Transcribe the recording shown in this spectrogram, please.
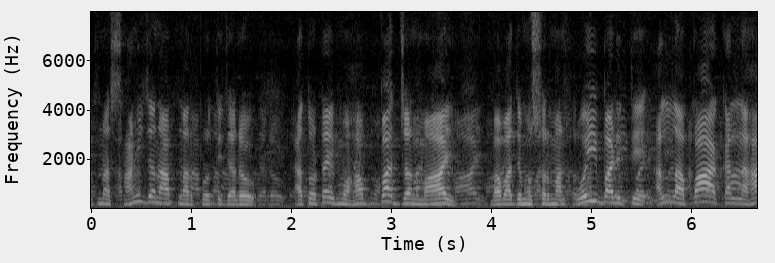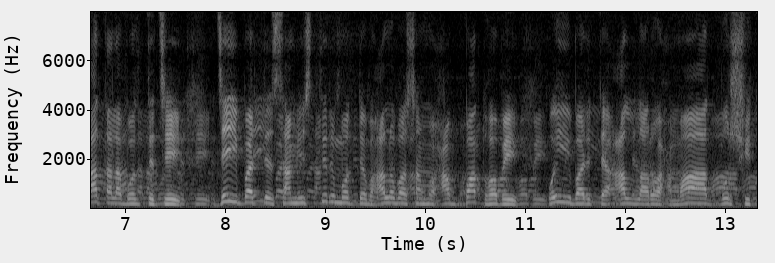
আপনার স্বামী যেন আপনার প্রতি যেন এতটাই মহাব্বত জন্মায়। বাবাদের মুসলমান, ওই বাড়িতে আল্লাহ পাক আল্লাহ তালা বলতেছে, যেই বাড়িতে স্বামী স্ত্রীর মধ্যে ভালোবাসা, মহাব্বত হবে, ওই বাড়িতে আল্লাহ রহমাত বর্ষিত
